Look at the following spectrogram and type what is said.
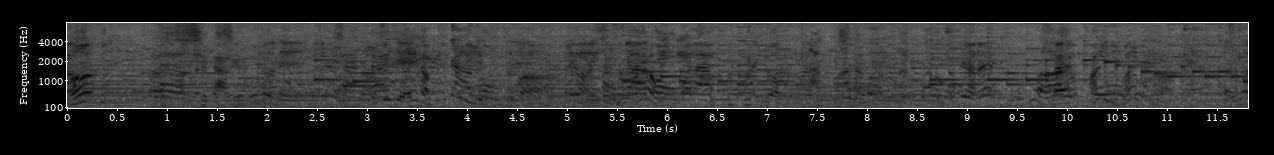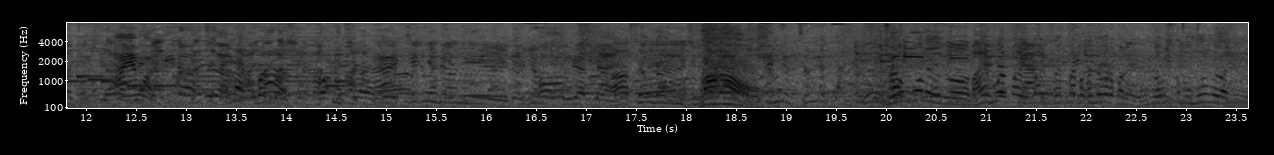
어? 아, 수영장이 지금. 와우. 저번에 이거 많이 먹을 빨리, 빨리, 빨리, 빨리 건져가라, 빨리. 이거 없어도 못 먹는 거라, 지금.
